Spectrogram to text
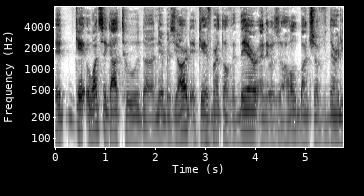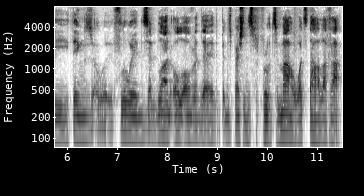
it once it got to the neighbor's yard, it gave birth over there, and there was a whole bunch of dirty things, uh, fluids and blood all over the, this person's fruits. Mahu, what's the halacha?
